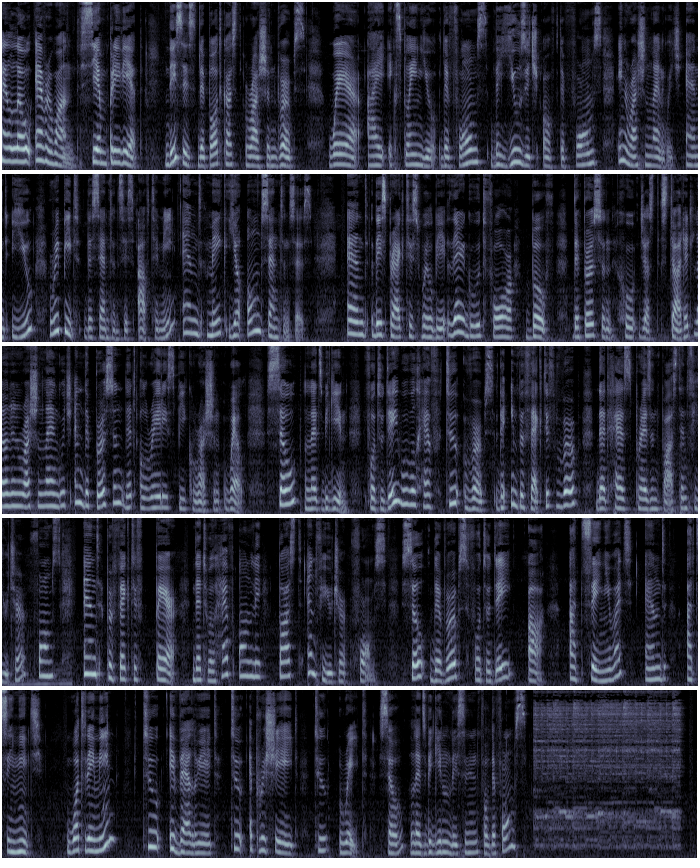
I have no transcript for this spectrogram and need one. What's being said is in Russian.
Hello everyone! Всем привет! This is the podcast Russian Verbs, where I explain you the forms, the usage of the forms in Russian language, and you repeat the sentences after me and make your own sentences. And this practice will be very good for both the person who just started learning Russian language and the person that already speak Russian well. So let's begin. For today we will have two verbs, the imperfective verb that has present, past and future forms and perfective pair that will have only past and future forms. So the verbs for today are оценивать and оценить. What they mean? To evaluate, to appreciate, to rate. So let's begin listening for the forms.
